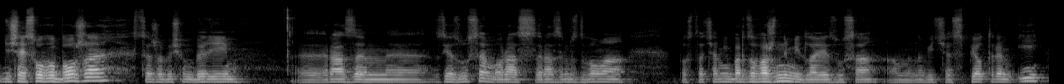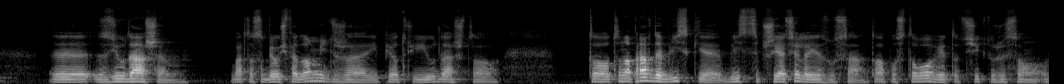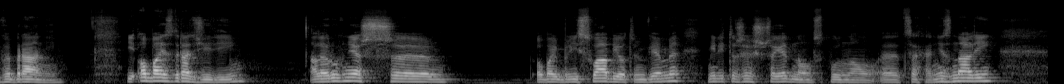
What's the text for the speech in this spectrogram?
Dzisiaj Słowo Boże. Chcę, żebyśmy byli e, razem e, z Jezusem oraz razem z dwoma postaciami bardzo ważnymi dla Jezusa, a mianowicie z Piotrem i e, z Judaszem. Warto sobie uświadomić, że i Piotr i Judasz to, to, to naprawdę bliskie, bliscy przyjaciele Jezusa, to apostołowie, to ci, którzy są wybrani. I obaj zdradzili, ale również obaj byli słabi, o tym wiemy, mieli też jeszcze jedną wspólną e, cechę. Nie znali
